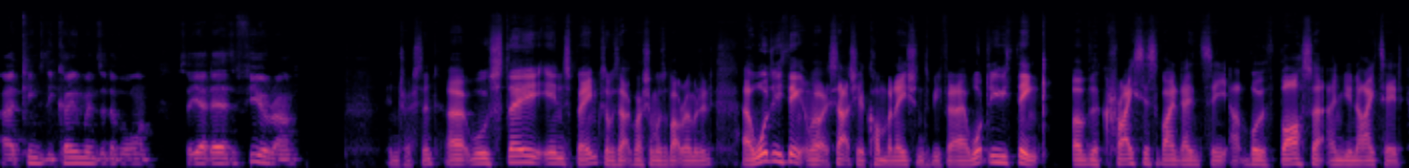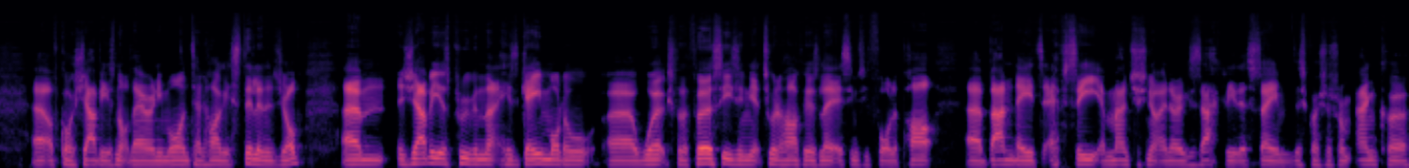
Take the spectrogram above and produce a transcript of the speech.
Uh, Kingsley Coman's another one. So yeah, there's a few around. Interesting. Uh, we'll stay in Spain because obviously that question was about Real Madrid. Uh, what do you think? Well, it's actually a combination to be fair. What do you think of the crisis of identity at both Barca and United? Uh, of course, Xavi is not there anymore, and Ten Hag is still in the job. Um, Xavi has proven that his game model uh, works for the first season, yet two and a half years later, it seems to fall apart. Uh, Band Aids FC and Manchester United are exactly the same. This question is from Anchor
